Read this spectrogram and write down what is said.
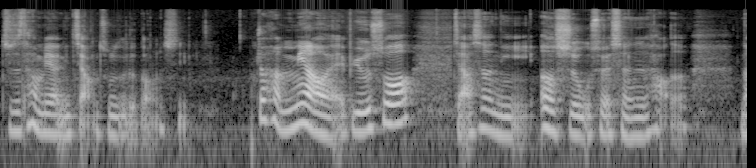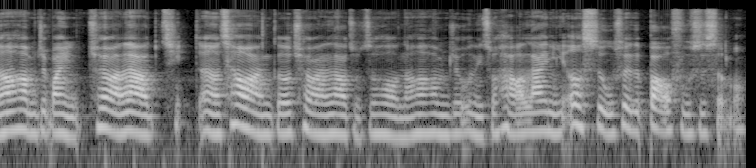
就是他们要你讲出这个东西，就很妙诶。比如说，假设你二十五岁生日好了，然后他们就帮你吹完蜡烛，呃，唱完歌、吹完蜡烛之后，然后他们就问你说：“好，来，你二十五岁的抱负是什么？”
